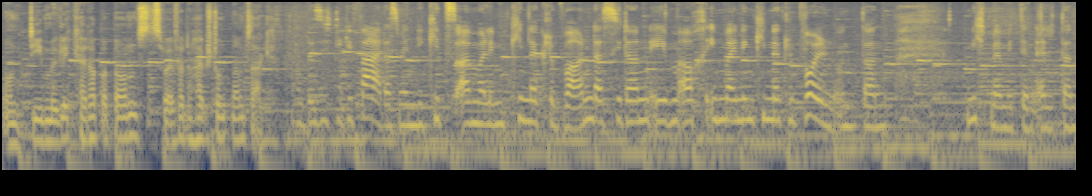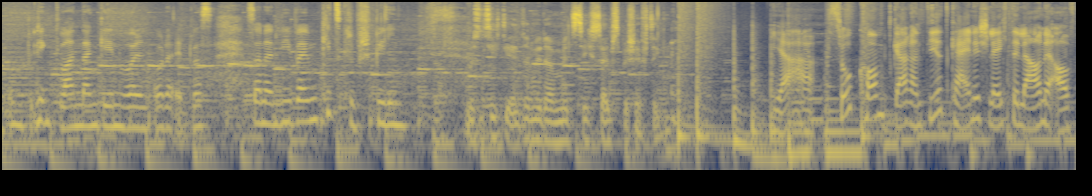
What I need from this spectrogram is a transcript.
Und die Möglichkeit hat man bei uns zwölfeinhalb Stunden am Tag. Und das ist die Gefahr, dass wenn die Kids einmal im Kinderclub waren, dass sie dann eben auch immer in den Kinderclub wollen und dann nicht mehr mit den Eltern unbedingt wandern gehen wollen oder etwas, sondern lieber im Kidsclub spielen. Müssen sich die Eltern wieder mit sich selbst beschäftigen. Ja, so kommt garantiert keine schlechte Laune auf.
